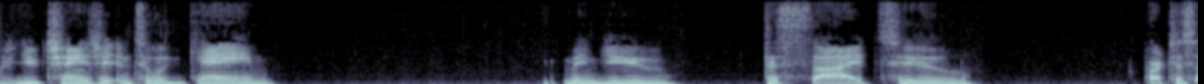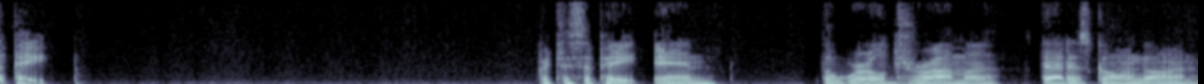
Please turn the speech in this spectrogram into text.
You change it into a game when you decide to participate participate in the world drama that is going on.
